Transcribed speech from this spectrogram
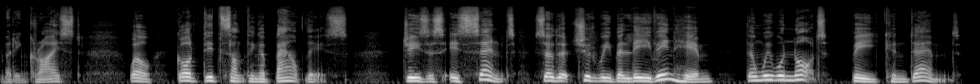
But in Christ, well, God did something about this. Jesus is sent so that should we believe in him, then we will not be condemned.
